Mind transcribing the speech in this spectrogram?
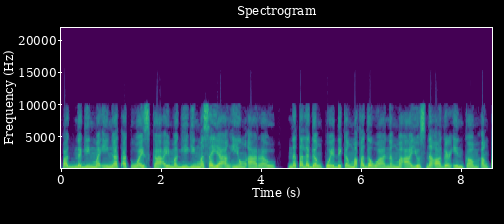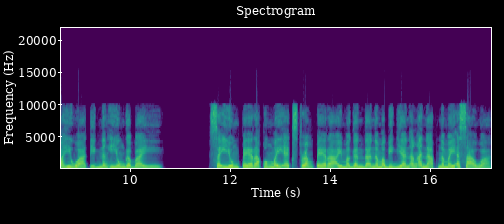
pag naging maingat at wise ka ay magiging masaya ang iyong araw, na talagang pwede kang makagawa ng maayos na other income ang pahiwatig ng iyong gabay. Sa iyong pera kung may ekstrang pera ay maganda na mabigyan ang anak na may asawa,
